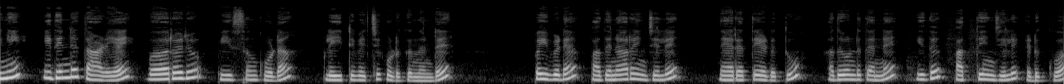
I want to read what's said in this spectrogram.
ഇനി ഇതിന്റെ താഴെയായി വേറൊരു പീസും കൂടെ പ്ലേറ്റ് വെച്ച് കൊടുക്കുന്നുണ്ട്. അപ്പോൾ ഇവിടെ പതിനാറ് ഇഞ്ചിൽ നേരത്തെ എടുത്തു. അതുകൊണ്ട് തന്നെ ഇത് പത്ത് ഇഞ്ചിൽ എടുക്കുക.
